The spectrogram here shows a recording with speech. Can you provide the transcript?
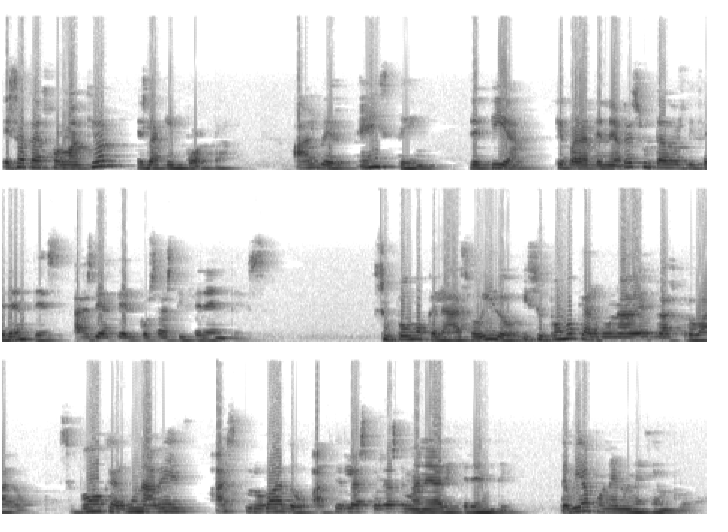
Esa transformación es la que importa. Albert Einstein decía que para tener resultados diferentes has de hacer cosas diferentes. Supongo que la has oído y supongo que alguna vez lo has probado. Supongo que alguna vez has probado hacer las cosas de manera diferente. Te voy a poner un ejemplo.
